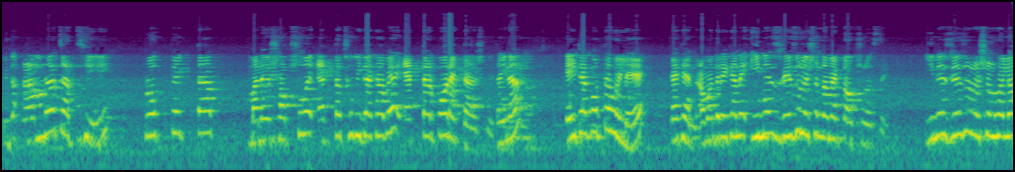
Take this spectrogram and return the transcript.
কিন্তু আমরা চাচ্ছি প্রত্যেকটা মানে সবসময় একটা ছবি দেখাবে, একটার পর একটা আসবে, তাই না? এইটা করতে হইলে, দেখেন, আমাদের এখানে ইমেজ রেজুলেশন নামে একটা অপশন আছে। ইমেজ রেজুলেশন হলো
